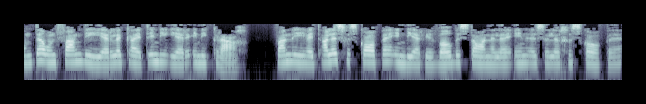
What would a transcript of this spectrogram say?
om te ontvang die heerlijkheid en die eer en die kracht, van die het alles geskapen en die er wil bestaan hulle en is hulle geskapen.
